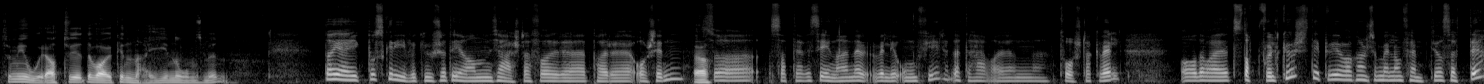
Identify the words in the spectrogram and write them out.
som gjorde at vi, det var jo ikke nei i noens munn. Da jeg gikk på skrivekurset til Jan Kjærstad for et par år siden, ja. så satt jeg ved siden av en veldig ung fyr. Dette her var en torsdag kveld. Og det var et stappfullt kurs. Tipper vi var kanskje mellom 50 og 70.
